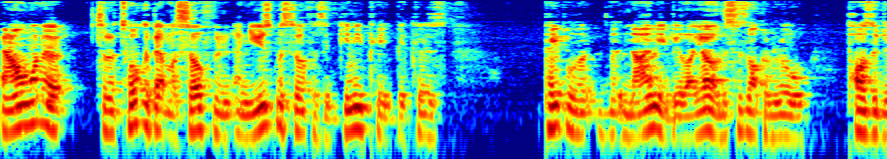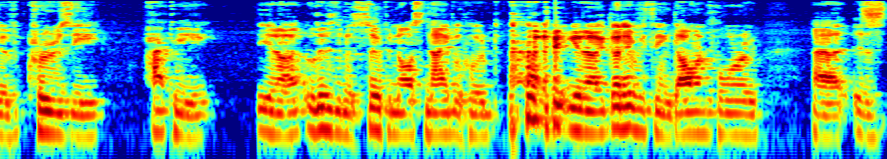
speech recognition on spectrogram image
and I want to sort of talk about myself and, and use myself as a guinea pig because people that, that know me be like, oh, this is like a real positive, cruisy, happy, you know, lives in a super nice neighborhood, you know, got everything going for him, uh, is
